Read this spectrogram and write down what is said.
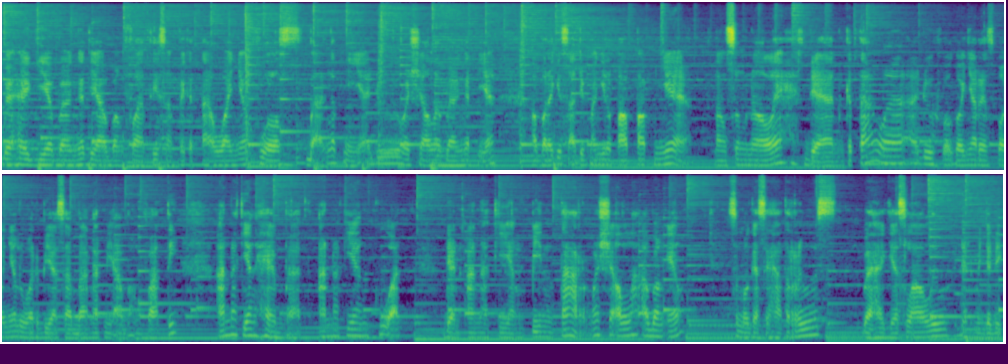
Bahagia banget ya Abang Fatih sampai ketawanya full banget nih. Aduh Masya Allah banget ya. Apalagi saat dipanggil papapnya Langsung menoleh dan ketawa. Aduh pokoknya responnya luar biasa banget nih Abang Fatih. Anak yang hebat, anak yang kuat Dan anak yang pintar. Masya Allah Abang El. Semoga sehat terus, bahagia selalu, dan menjadi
